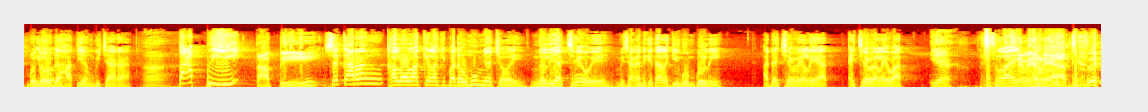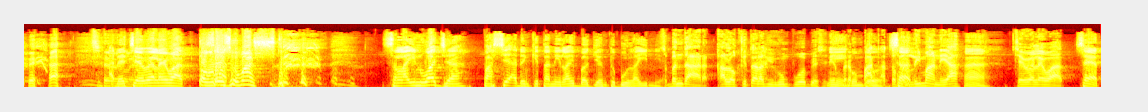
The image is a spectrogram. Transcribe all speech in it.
Betul. Itu udah hati yang bicara. Ah. Tapi Tapi sekarang kalau laki-laki pada umumnya coy, ngelihat cewek, misalkan kita lagi ngumpul nih, ada cewek lewat, eh cewek lewat. Iya. Selain Cewek lewat. ada cewek lewat. tong rusuh mas. Selain wajah, pasti ada yang kita nilai bagian tubuh lainnya. Sebentar, kalau kita lagi ngumpul biasanya Nih, berempat ngumpul. atau Set. berlima nih ya. Ah. Cewek lewat. Set.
